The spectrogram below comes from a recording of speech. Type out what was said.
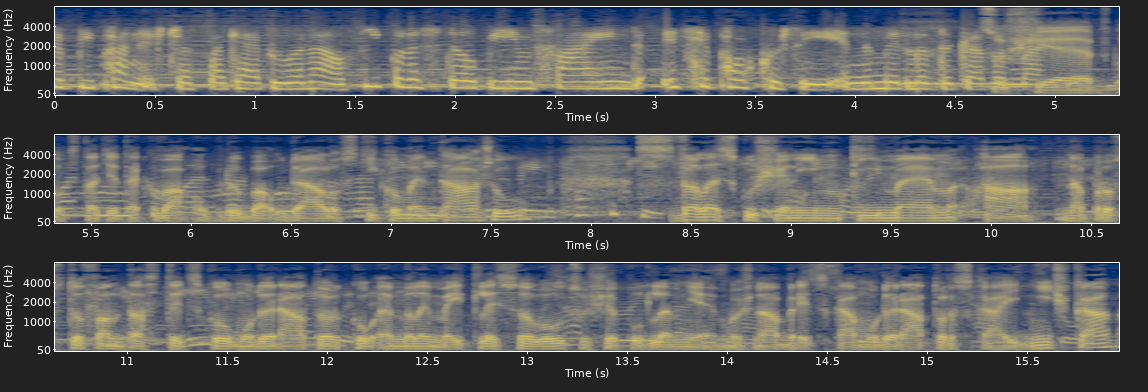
should be punished just like everyone else. People are still being fined. It's hypocrisy in the middle of the government. Což je v podstatě taková obdoba událostí komentářů s vele zkušeným týmem a naprosto fantastickou moderátorkou Emily Maitlisovou, což je podle mě možná britská moderátorská jednička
